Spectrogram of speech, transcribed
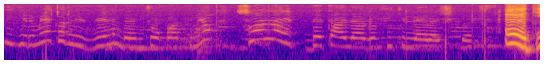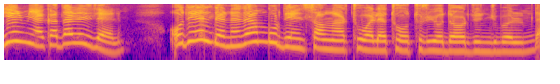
De 20'ye kadar izleyelim benim çok vaktim yok. Sonra detaylarda fikirleri açıklarız. Evet 20'ye kadar izleyelim. O değil de neden burada insanlar tuvalete oturuyor dördüncü bölümde?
